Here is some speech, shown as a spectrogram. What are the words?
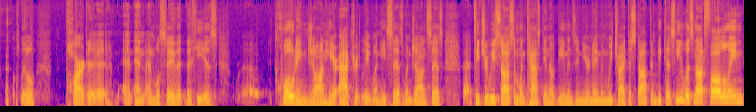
little part, uh, and, and, and will say that, that he is quoting John here accurately when he says, when John says, uh, Teacher, we saw someone casting out demons in your name, and we tried to stop him because he was not following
